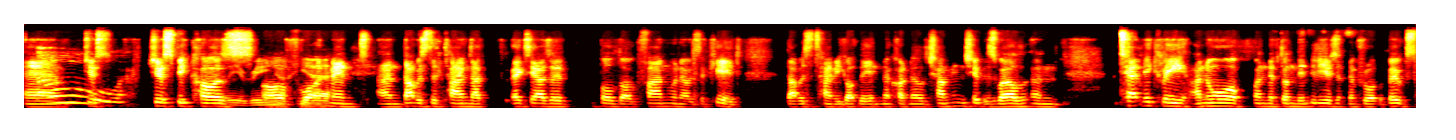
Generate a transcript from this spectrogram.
Um, just oh, just because arena, of what yeah. it meant, and that was the time that, like I say, as a Bulldog fan when I was a kid, that was the time he got the Intercontinental Championship as well. And technically, I know when they've done the interviews and they've wrote the books,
